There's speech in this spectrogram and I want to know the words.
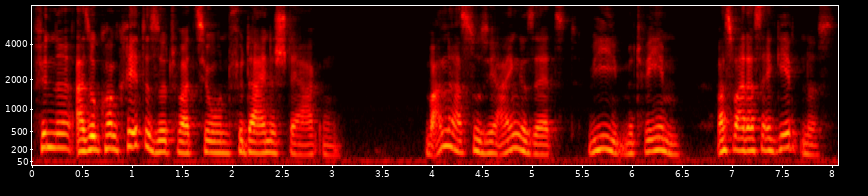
Finde also konkrete Situationen für deine Stärken. Wann hast du sie eingesetzt? Wie? Mit wem? Was war das Ergebnis?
